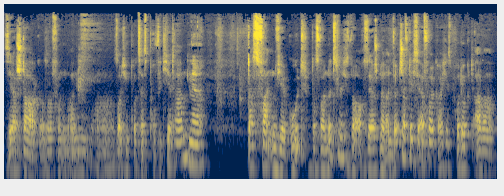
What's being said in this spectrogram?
sehr stark also von einem äh, solchen Prozess profitiert haben. ja. Das fanden wir gut, das war nützlich, es war auch sehr schnell ein wirtschaftlich sehr erfolgreiches Produkt, aber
